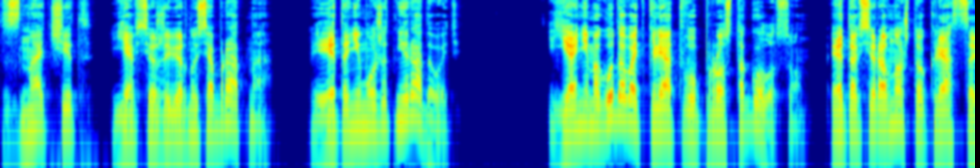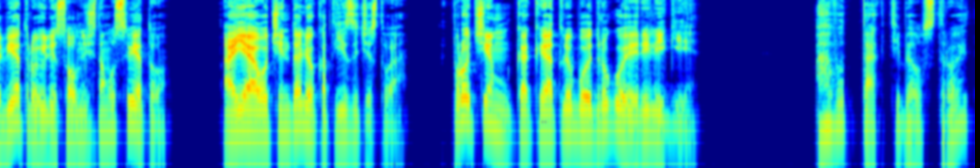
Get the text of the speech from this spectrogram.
Значит, я все же вернусь обратно. И это не может не радовать. Я не могу давать клятву просто голосу. Это все равно, что клясться ветру или солнечному свету. А я очень далек от язычества. Впрочем, как и от любой другой религии. А вот так тебя устроит?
